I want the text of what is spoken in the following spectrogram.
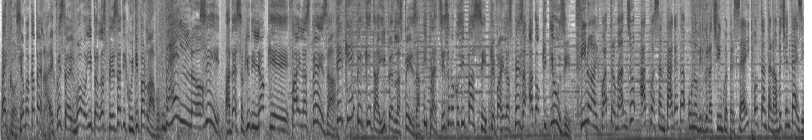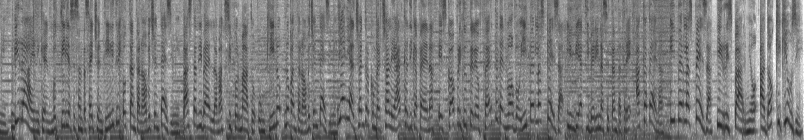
Ecco, siamo a Capena e questo è il nuovo Iper la spesa di cui ti parlavo. Bello! Sì, adesso chiudi gli occhi e fai la spesa. Perché? Perché da Iper la spesa i prezzi sono così bassi che fai la spesa ad occhi chiusi. Fino al 4 maggio, acqua Sant'Agata 1,5 x 6, 89 centesimi. Birra Heineken, bottiglia 66 centilitri, 89 centesimi. Pasta di bella maxi formato 1 kg, 99 centesimi. Vieni al centro commerciale Arca di Capena e scopri tutte le offerte del nuovo Iper la spesa in via Tiberina 73 a Capena. Iper la spesa, il risparmio ad occhi chiusi.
